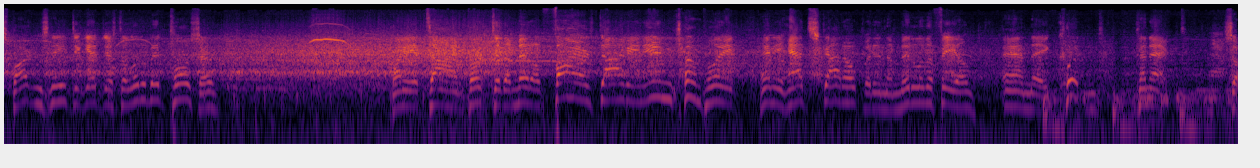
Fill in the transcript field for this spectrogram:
Spartans need to get just a little bit closer. Plenty of time. Burke to the middle. Fires diving incomplete. And he had Scott open in the middle of the field. And they couldn't connect. So.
